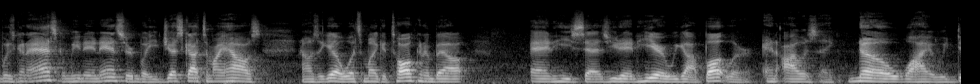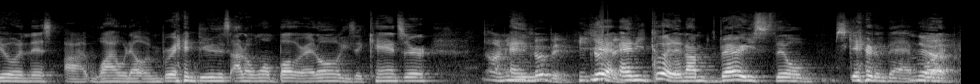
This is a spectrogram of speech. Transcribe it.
was gonna ask him. He didn't answer, but he just got to my house, and I was like, "Yo, what's Micah talking about?" And he says, "You didn't hear? We got Butler." And I was like, "No, why are we doing this? Uh, why would Elton Brand do this? I don't want Butler at all. He's a cancer." I mean, and- he could be. He could yeah, be. and he could, and I'm very still scared of that. Yeah. But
